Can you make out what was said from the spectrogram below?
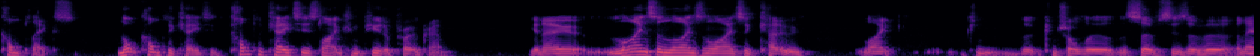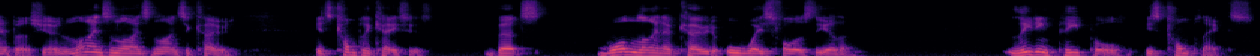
complex, not complicated. Complicated is like a computer program, you know, lines and lines and lines of code, like con- that control the, the services of a, an Airbus. You know, lines and lines and lines of code. It's complicated, but one line of code always follows the other. Leading people is complex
